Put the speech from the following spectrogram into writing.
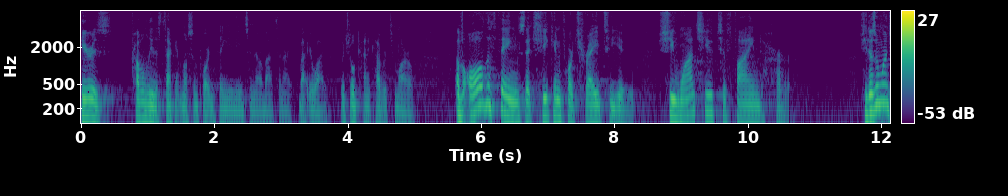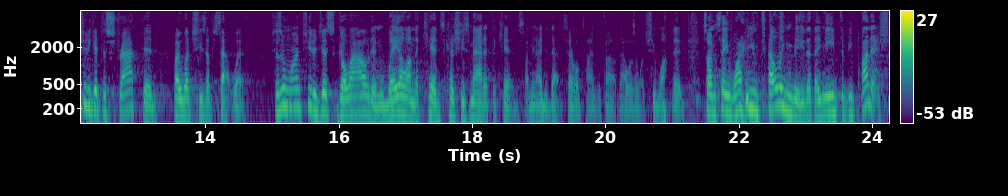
here is probably the second most important thing you need to know about tonight, about your wife, which we'll kind of cover tomorrow. Of all the things that she can portray to you, she wants you to find her. She doesn't want you to get distracted by what she's upset with. She doesn't want you to just go out and wail on the kids because she's mad at the kids. I mean, I did that several times and found out that wasn't what she wanted. So I'm saying, why are you telling me that they need to be punished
